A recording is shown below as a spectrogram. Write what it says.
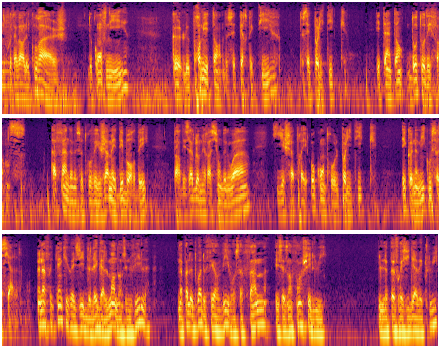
Il faut avoir le courage de convenir que le premier temps de cette perspective, de cette politique, est un temps d'autodéfense, afin de ne se trouver jamais débordé par des agglomérations de Noirs qui échapperaient au contrôle politique, économique ou social. Un Africain qui réside légalement dans une ville n'a pas le droit de faire vivre sa femme et ses enfants chez lui. Ils ne peuvent résider avec lui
